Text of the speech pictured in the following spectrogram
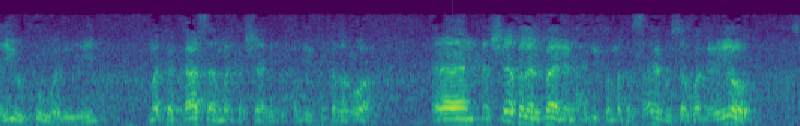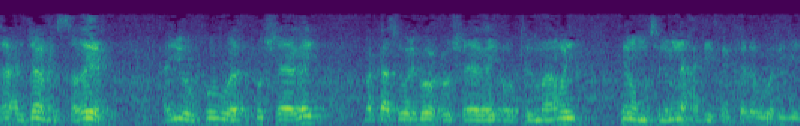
ayuu ku wariyey marka kaasaa marka shaahid xadiidka kada u ah الشheekh الألباني xadiidka marka صaxiix buu isaga ka dhigayo صaxiix الjaamiع الصغيir ayuu ku sheegay markaas weliba wuxuu sheegay oo tilmaamay inuu muslimna xadiidkan kada wariyey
